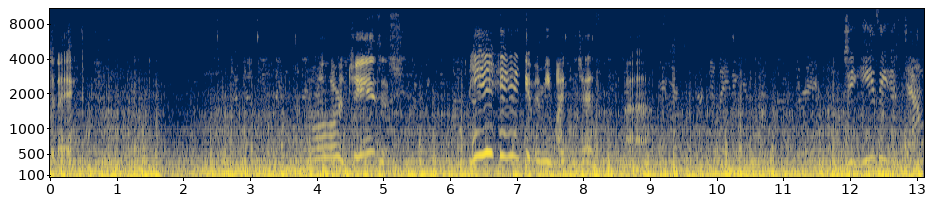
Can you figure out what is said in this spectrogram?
today. Lord jesus. Giving me michael jackson vibes. Is down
